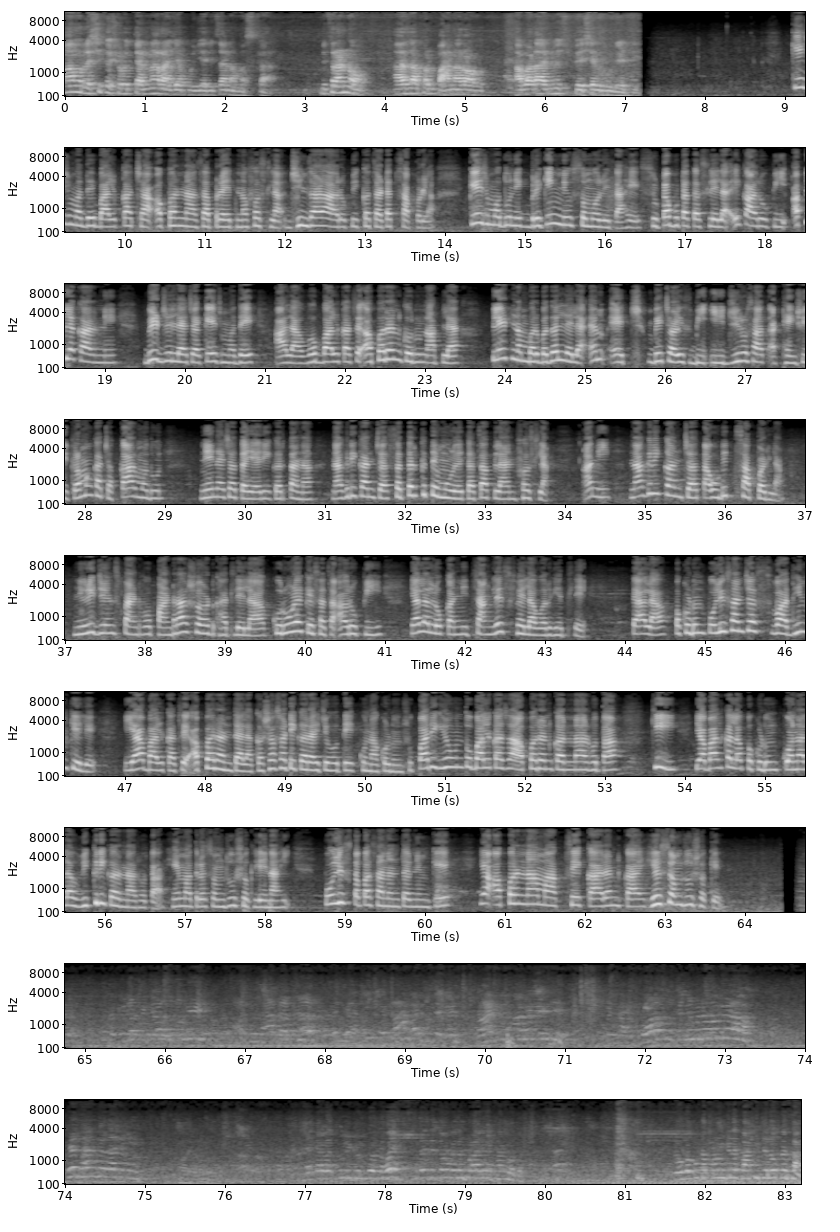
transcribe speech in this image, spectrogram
रसिक श्रोत्यांना राजा पुजारीचा नमस्कार. मित्रांनो आज आपण पाहणार आहोत आबाडा न्यूज स्पेशल बुलेटिन केजमध्ये बालकाच्या अपहरणाचा प्रयत्न फसला. झिंजाळा आरोपी कचाट्यात सापडला. केजमधून एक ब्रेकिंग न्यूज समोर येत आहे. सुटाबुटात असलेला एक आरोपी आपल्या कारने बीड जिल्ह्याच्या केजमध्ये आला व बालकाचे अपहरण करून आपल्या प्लेट नंबर बदललेल्या एम एच बेचाळीस बीई झिरो सात अठ्ठ्याऐंशी क्रमांकाच्या कारमधून नेण्याच्या तयारी करताना नागरिकांच्या सतर्कतेमुळे त्याचा प्लॅन फसला आणि नागरिकांच्या तावडीत सापडला. निळी जीन्स पॅन्ट व पांढरा शर्ट घातलेला कुरुळे केसाचा आरोपी याला लोकांनी चांगलेच फेलावर घेतले. त्याला पकडून पोलिसांच्या स्वाधीन केले. या बालकाचे अपहरण त्याला कशासाठी करायचे होते? कुणाकडून सुपारी घेऊन तो बालकाचा अपहरण करणार होता की या बालकाला पकडून कोणाला विक्री करणार होता? हे मात्र समजू शकले नाही. पोलीस तपासानंतर नेमके या अपहरणामागचे कारण काय हे समजू शकेल लोक कुठं पळून गेले बाकीचे लोक सांग.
